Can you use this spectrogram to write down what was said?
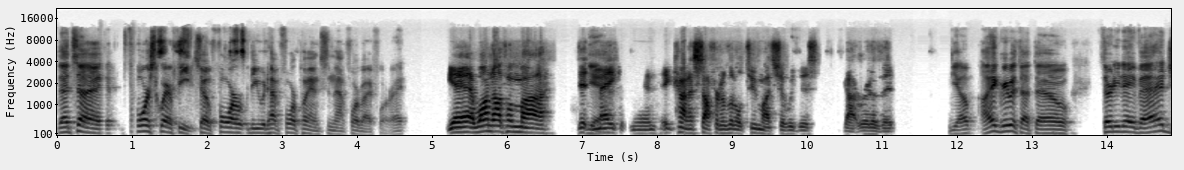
That's uh four square feet. So four you would have four plants in that four by four, right? Yeah, one of them uh, didn't Yeah. make it, man. It kind of suffered a little too much, so we just got rid of it. Yep. I agree with that though. 30 day veg.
